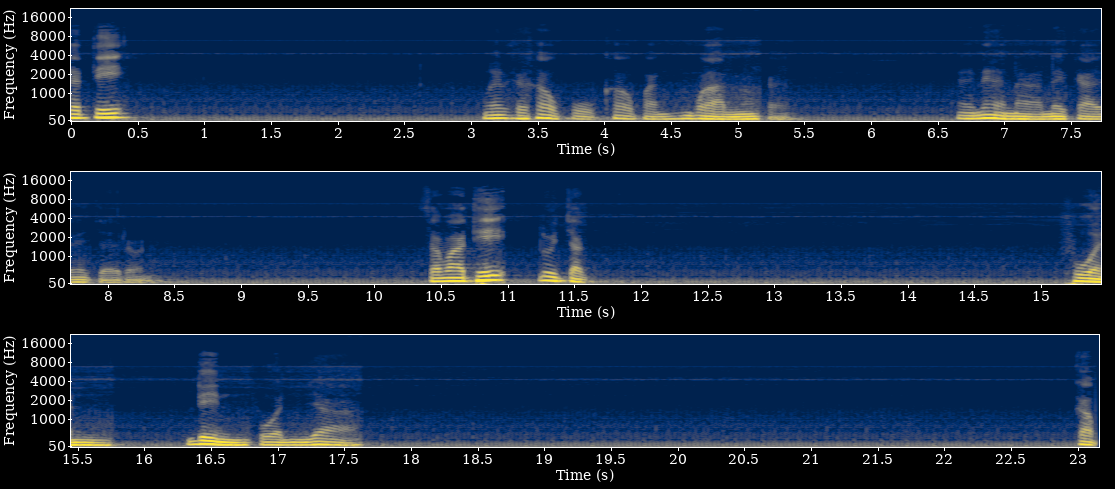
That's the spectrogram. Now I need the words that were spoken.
สติ เหมือนกับเข้าปลูกเข้าพันหวานลงไปในเนื้อนาในกายในใจเราสมาธิรู้จักพวนดินพวนหญ้ากับ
